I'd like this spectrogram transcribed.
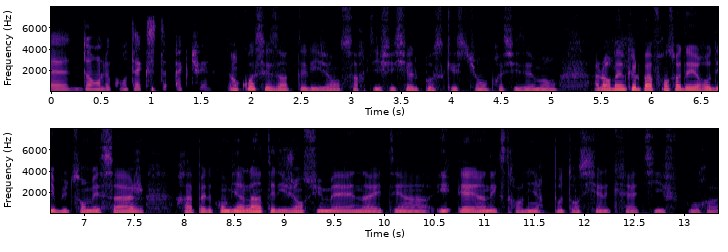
euh, dans le contexte actuel. En quoi ces intelligences artificielles posent question précisément? Alors même que le pape François, d'ailleurs au début de son message, rappelle combien l'intelligence humaine a été et est un extraordinaire potentiel créatif pour euh,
